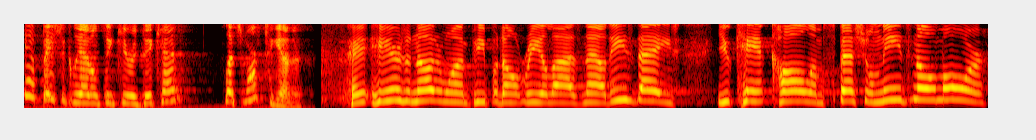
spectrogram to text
yeah, basically, I don't think you're a dickhead. Let's work together. Here's another one people don't realize now. These days, you can't call them special needs no more.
